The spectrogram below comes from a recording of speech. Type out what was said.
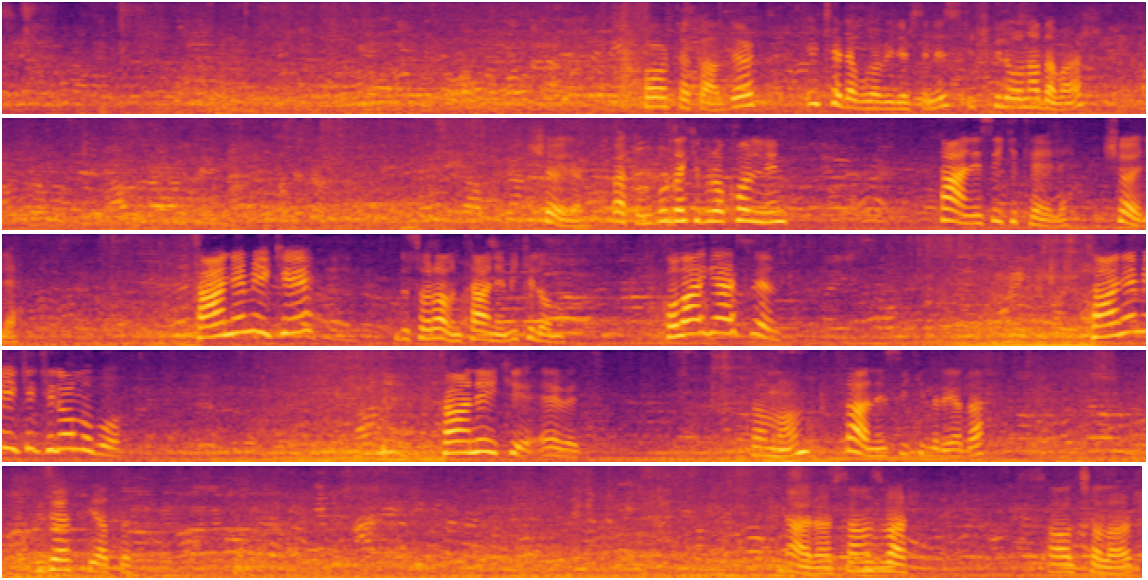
Portakal 4. 3'e de bulabilirsiniz. 3 kilo ona da var. Şöyle. Bakın buradaki brokolinin tanesi 2 TL. Şöyle. Tane mi 2? Dur soralım tane mi kilo mu? Kolay gelsin. Tane mi 2 kilo mu bu? Tane 2 evet. Tamam. Tanesi 2 liraya da. Güzel fiyatı. Ne ararsanız var. Salçalar.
